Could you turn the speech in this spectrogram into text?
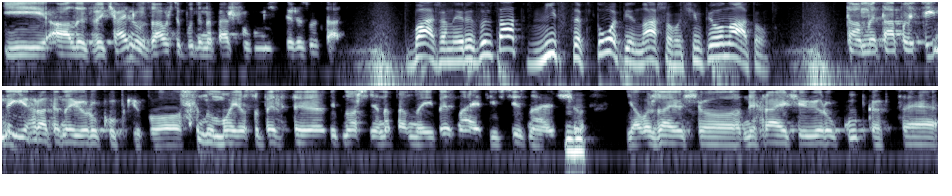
І але звичайно завжди буде на першому місці результат. Бажаний результат місце в топі нашого чемпіонату. Та мета постійно є грати на Єврокубки, бо ну моє особисте відношення, напевно, і ви знаєте, і всі знають, що Мгм. я вважаю, що не граючи в Єврокубках, це е,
